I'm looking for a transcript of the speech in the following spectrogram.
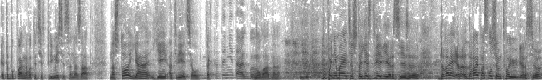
это буквально вот эти три месяца назад. На что я ей ответил. Нет, так, это не так было. Ну ладно. Вы понимаете, что есть две версии. Давай, давай послушаем твою версию.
